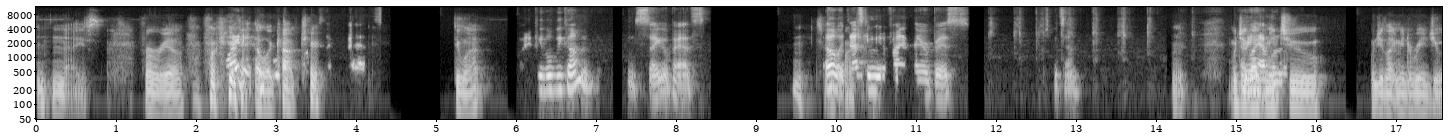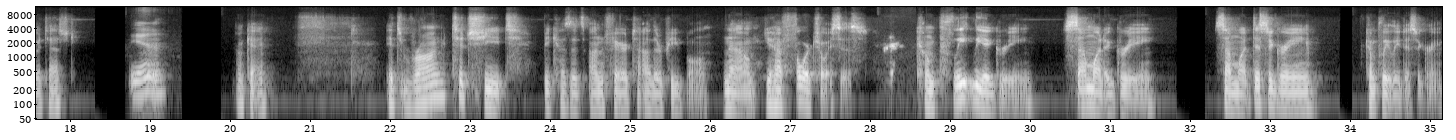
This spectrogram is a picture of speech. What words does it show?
nice. For real. Why Fucking do helicopter. Do what? People become psychopaths. Hmm, Oh, it's asking me to find a therapist. Good time. Would you like me to? Would you like me to read you a test? Yeah. Okay. It's wrong to cheat because it's unfair to other people. Now, you have four choices completely agree, somewhat agree, somewhat disagree, completely disagree.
